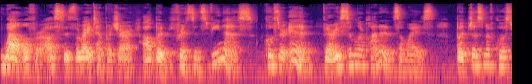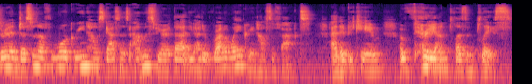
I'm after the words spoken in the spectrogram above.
well for us. It's the right temperature. Uh, but for instance, Venus, closer in, very similar planet in some ways. But just enough closer in, just enough more greenhouse gas in its atmosphere that you had a runaway greenhouse effect. And it became a very unpleasant place.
